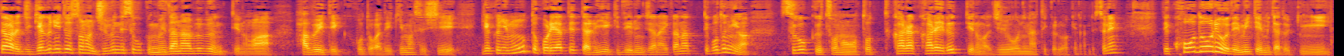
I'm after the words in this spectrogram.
だから逆に言うとその自分ですごく無駄な部分っていうのは省いていくことができますし、逆にもっとこれやってったら利益出るんじゃないかなってことには、すごくその、とっからかれるっていうのが重要になってくるわけなんですよね。で、行動量で見てみたときに、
